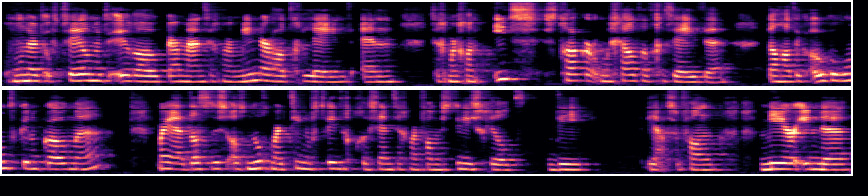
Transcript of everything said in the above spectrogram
100 of 200 euro per maand zeg maar minder had geleend. En zeg maar gewoon iets strakker op mijn geld had gezeten. Dan had ik ook rond kunnen komen. Maar ja, dat is dus alsnog maar 10 of 20 procent zeg maar, van mijn studieschuld. Die ja, soort van meer in de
